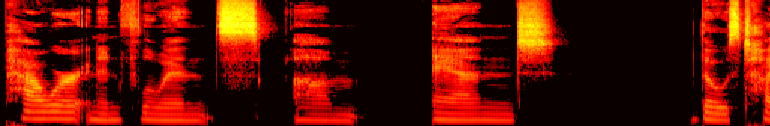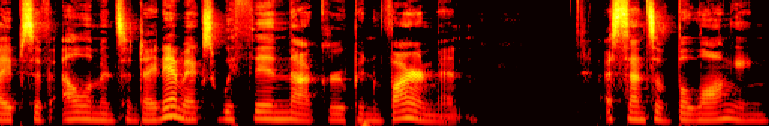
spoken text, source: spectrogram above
power and influence um, and those types of elements and dynamics within that group environment a sense of belonging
